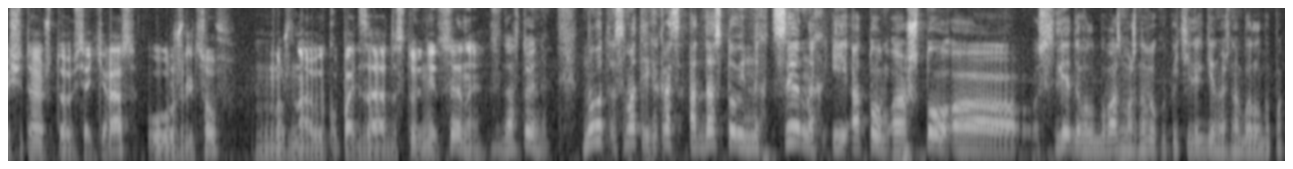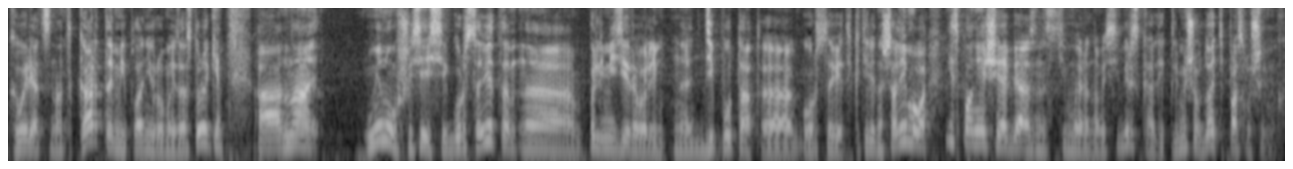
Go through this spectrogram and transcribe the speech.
считаю, что всякий раз у жильцов нужно выкупать за достойные цены. За достойные. Ну вот смотри, как раз о достойных ценах и о том, э, что э, следовало бы, возможно, выкупить или где нужно было бы поковыряться над картами планируемой застройки, а на минувшей сессии Горсовета э, полемизировали э, депутат э, Горсовета Екатерина Шалимова, исполняющая обязанности мэра Новосибирска Олег Клемешов. Давайте послушаем их.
